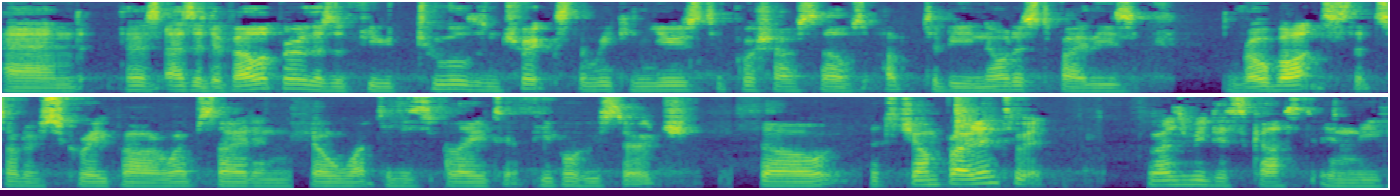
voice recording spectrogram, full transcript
And as a developer, there's a few tools and tricks that we can use to push ourselves up to be noticed by these robots that sort of scrape our website and show what to display to people who search. So let's jump right into it. So as we discussed in the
